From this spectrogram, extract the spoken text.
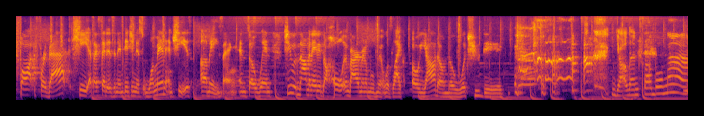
fought for that. She, as I said, is an Indigenous woman and she is amazing. And so when she was nominated, the whole environmental movement was like, oh, y'all don't know what you did. Y'all in trouble now.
